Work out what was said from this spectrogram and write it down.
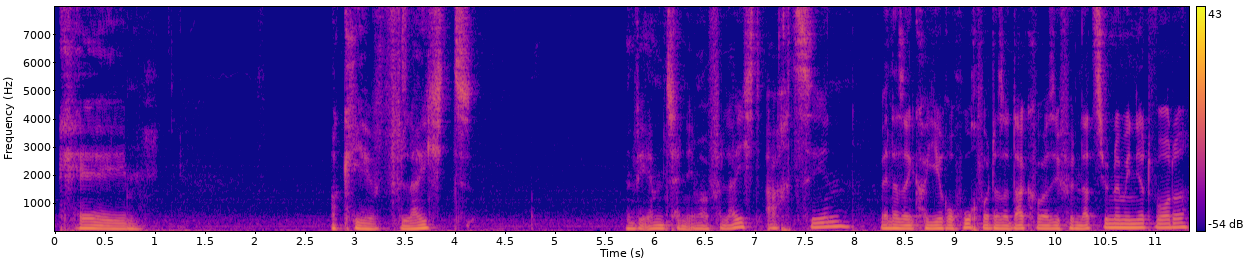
Okay. Okay, vielleicht ein WM-Teilnehmer. Vielleicht 18, wenn er seine Karriere hoch war, dass er da quasi für Nation nominiert wurde.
